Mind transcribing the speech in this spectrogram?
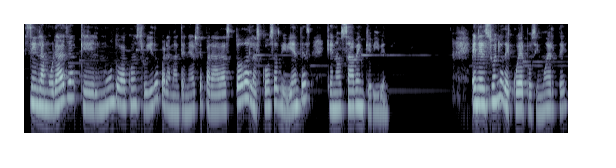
sin la muralla que el mundo ha construido para mantener separadas todas las cosas vivientes que no saben que viven. En el sueño de cuerpos y muerte,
